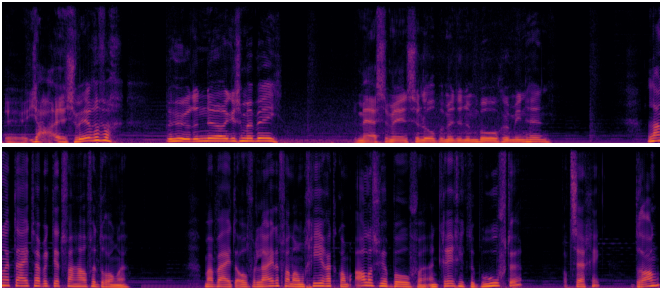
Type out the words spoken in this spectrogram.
eh, ja, een zwerver. We hoorden nergens mee bij. De meeste mensen lopen met een boog om in hen. Lange tijd heb ik dit verhaal verdrongen. Maar bij het overlijden van oom Gerard kwam alles weer boven en kreeg ik de behoefte, wat zeg ik, drang,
